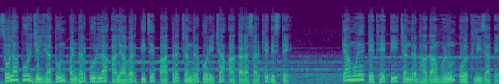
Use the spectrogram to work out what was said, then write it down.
सोलापूर जिल्ह्यातून पंढरपूरला आल्यावर तिचे पात्र चंद्रकोरीच्या आकारासारखे दिसते. त्यामुळे तेथे ती चंद्रभागा म्हणून ओळखली जाते.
